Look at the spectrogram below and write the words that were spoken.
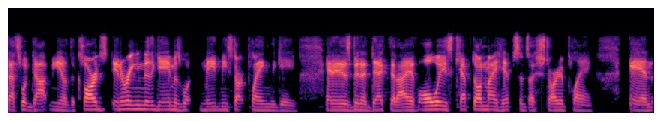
That's what got me. You know, the cards entering into the game is what made me start playing the game, and it has been a deck that I have always kept on my hip since I started playing, and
